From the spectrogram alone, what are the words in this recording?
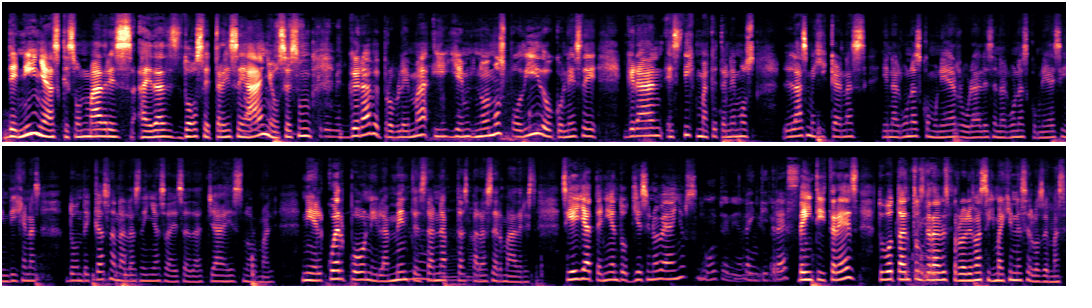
de niñas que son madres a edades 12, 13 años. Es un crimen. grave problema y, y em- no hemos podido con ese gran estigma que tenemos las mexicanas en algunas comunidades rurales, en algunas comunidades indígenas, donde casan a las niñas a esa edad, ya es normal. Ni el cuerpo ni la mente están aptas para ser madres. Si ella teniendo 19 años, No, tenía 23. 23, tuvo tantos graves problemas, imagínense los demás.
